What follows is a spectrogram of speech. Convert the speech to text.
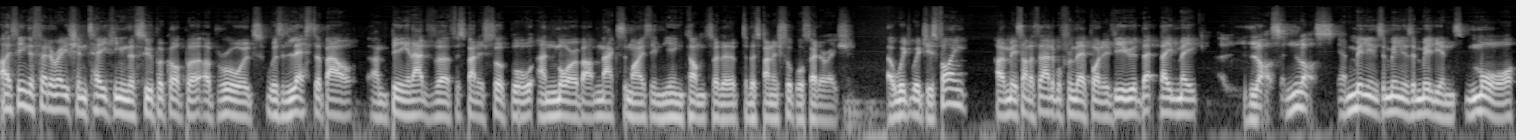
I think the federation taking the Supercopa abroad was less about um, being an advert for Spanish football and more about maximizing the income for the for the Spanish Football Federation, uh, which, which is fine. Um, it's understandable from their point of view that they make lots and lots, millions and millions and millions more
